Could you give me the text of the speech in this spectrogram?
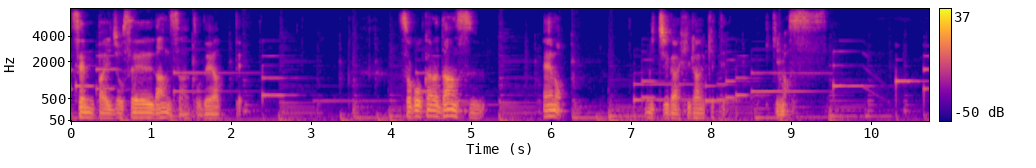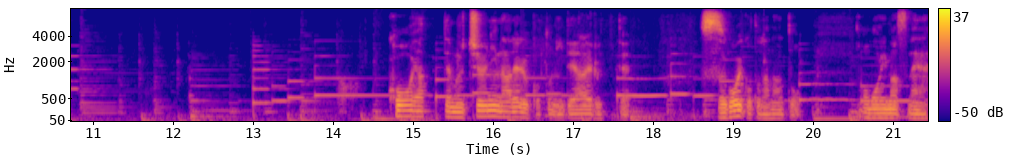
先輩女性ダンサーと出会って、そこからダンスへの道が開けていきます。こうやって夢中になれることに出会えるって、すごいことだなと思いますね。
